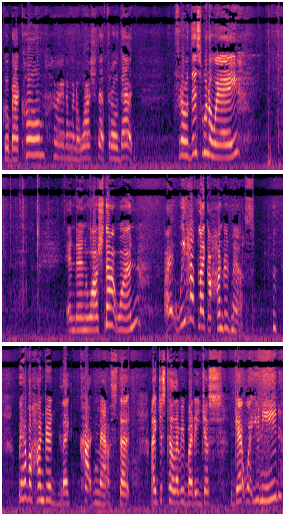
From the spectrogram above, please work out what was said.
go back home. All right, I'm gonna wash that, throw that, throw this one away and then wash that one. I We have like a hundred masks. we have a hundred like cotton masks that I just tell everybody, just get what you need,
